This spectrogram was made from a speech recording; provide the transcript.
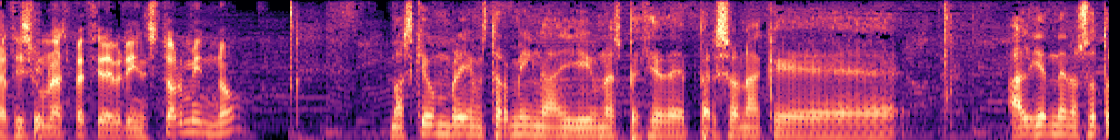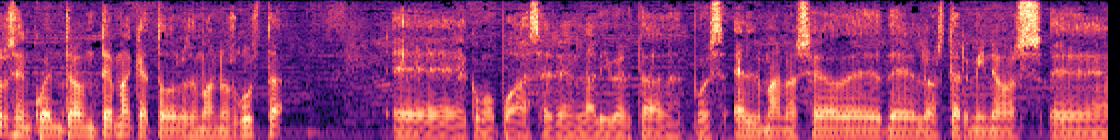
Hacéis Sí. una especie de brainstorming, ¿no? Más que un brainstorming, hay una especie de persona que. Alguien de nosotros encuentra un tema que a todos los demás nos gusta, eh, como pueda ser en la libertad, pues el manoseo de, de los términos, eh,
